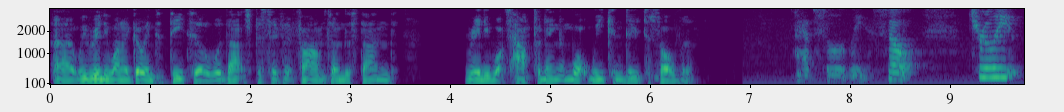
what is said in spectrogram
Uh, we really want to go into detail with that specific farm to understand really what's happening and what we can do to solve it. Absolutely. So, truly,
